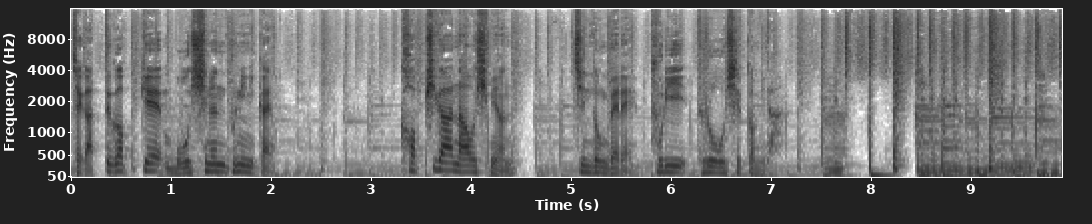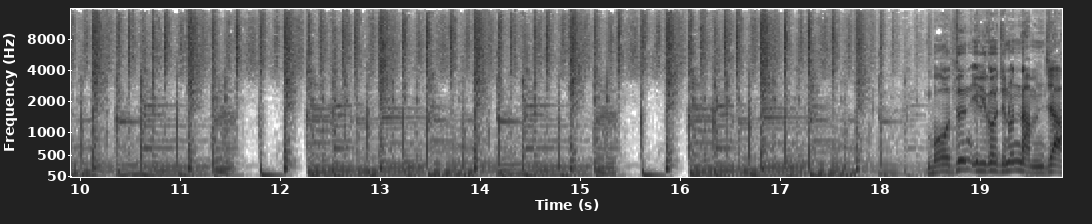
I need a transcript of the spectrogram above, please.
제가 뜨겁게 모시는 분이니까요. 커피가 나오시면 진동벨에 불이 들어오실 겁니다. 뭐든 읽어주는 남자.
